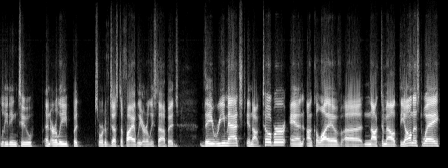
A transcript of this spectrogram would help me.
leading to an early but sort of justifiably early stoppage. They rematched in October, and Ankalaev uh, knocked him out the honest way,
